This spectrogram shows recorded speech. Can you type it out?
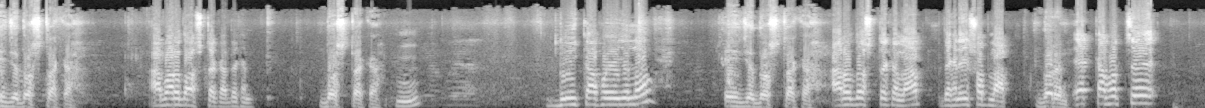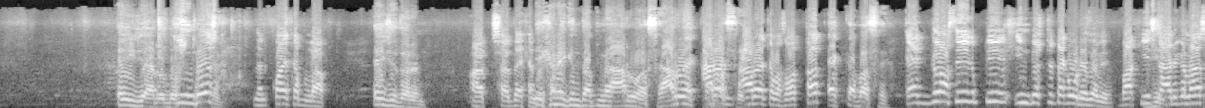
এই যে দশ টাকা। আবারও দশ টাকা দেখেন। দশ টাকা। হুম। দুই কাপ হয়ে গেল। এই যে দশ টাকা। আরও দশ টাকা লাভ। দেখেন এই সব লাভ। ধরেন। এক কাপ হচ্ছে এই যে আরও দশ টাকা। কয় কাপ লাভ? এই যে ধরেন। আচ্ছা দেখেন। এখানে কিন্তু আপনার আরও আছে আরও এক কাপ আরও আছে। আরও এক কাপ আছে অর্থাৎ এক কাপ আছে। এক গ্লাসে আপনি ইনভেস্টের টাকা উঠে যাবে বাকি চার গ্লাস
